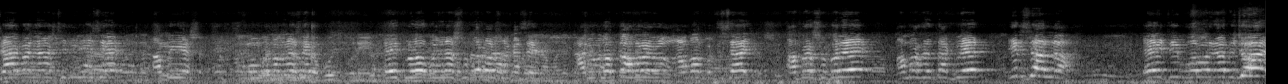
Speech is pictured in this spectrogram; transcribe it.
যার বা যারা সিটি নিয়েছে আমি আমার করতে চাই আপনারা সকলে আমার সাথে থাকবেন ইনশাআল্লাহ এই টিম বিজয়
